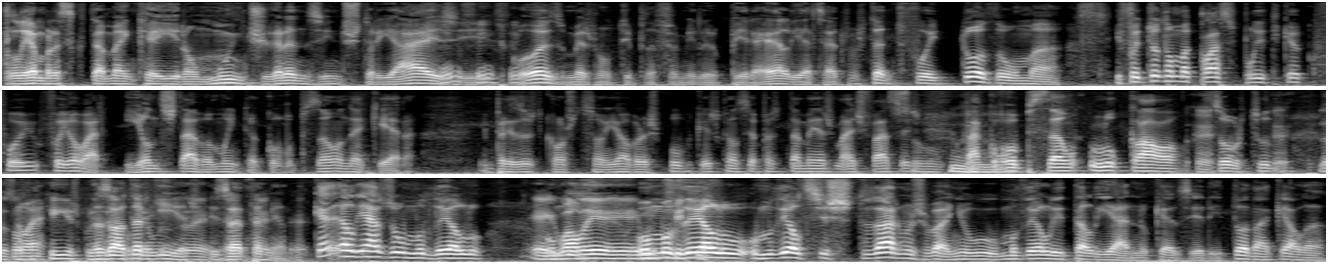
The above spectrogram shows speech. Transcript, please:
Que lembra-se que também caíram muitos grandes industriais sim, e sim, coisas, mesmo o tipo da família Pirelli, etc. Portanto, foi toda uma. E foi toda uma classe política que foi, foi ao ar. E onde estava muita corrupção, onde é que era? Empresas de construção e obras públicas que são sempre também as mais fáceis para a corrupção local, é, sobretudo. É. Nas autarquias, é? Nas autarquias, é, exatamente. É, é. aliás, o modelo. É igual o, o modelo, o modelo, se estudarmos bem, o modelo italiano, quer dizer, e toda aquela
